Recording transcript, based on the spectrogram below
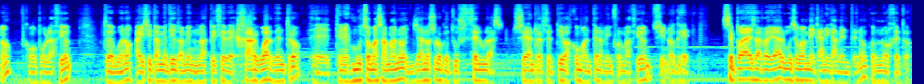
¿no? Como población. Entonces, bueno, ahí sí te han metido también una especie de hardware dentro. Eh, tienes mucho más a mano, ya no solo que tus células sean receptivas como antena a la información, sino que se pueda desarrollar mucho más mecánicamente, ¿no? Con un objeto.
